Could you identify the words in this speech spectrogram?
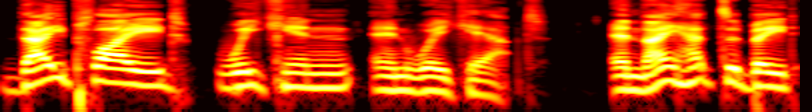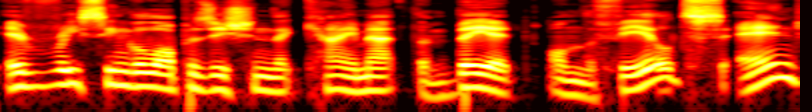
they played week in and week out. And they had to beat every single opposition that came at them, be it on the fields and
